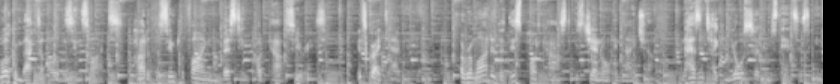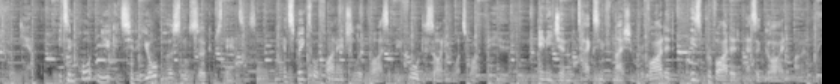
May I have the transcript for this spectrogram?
Welcome back to Oliver's Insights, part of the Simplifying Investing podcast series. It's great to have you here. A reminder that this podcast is general in nature and hasn't taken your circumstances into account. It's important you consider your personal circumstances and speak to a financial advisor before deciding what's right for you. Any general tax information provided is provided as a guide only.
